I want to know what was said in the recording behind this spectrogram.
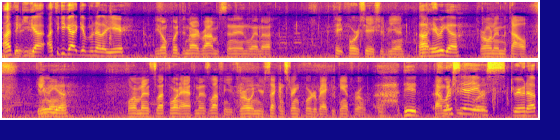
I think you You- got. I think you got to give him another year. You don't put Denard Robinson in when uh, Tate Forcier should be in. Oh, here we go. Throwing in the towel. Game Here we over. go. Four minutes left, four and a half minutes left, and you throw in your second string quarterback who can't throw. Dude, Down Forcier was screwing up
